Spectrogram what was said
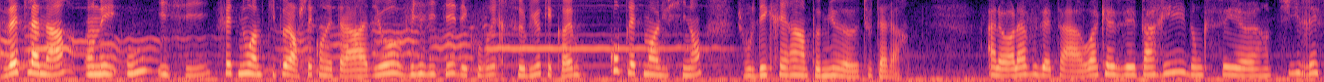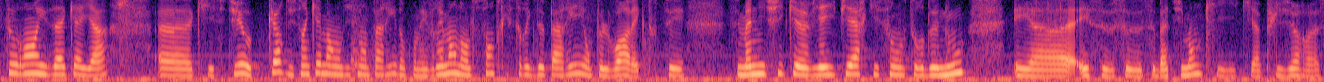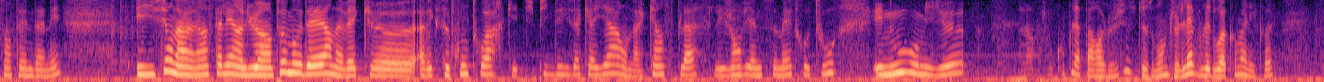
Svetlana, on est où ici? Faites-nous un petit peu, alors je sais qu'on est à la radio, visiter, découvrir ce lieu qui est quand même complètement hallucinant. Je vous le décrirai un peu mieux tout à l'heure. Alors là, vous êtes à Wakaze, Paris. Donc c'est euh, un petit restaurant izakaya euh, qui est situé au cœur du 5e arrondissement de Paris. Donc on est vraiment dans le centre historique de Paris. On peut le voir avec toutes ces, magnifiques euh, vieilles pierres qui sont autour de nous et, ce, bâtiment qui, a plusieurs centaines d'années. Et ici, on a installé un lieu un peu moderne avec, avec ce comptoir qui est typique des izakaya. On a 15 places, les gens viennent se mettre autour et nous, au milieu... Alors, je vous coupe la parole juste deux secondes, je lève le doigt comme à l'école.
